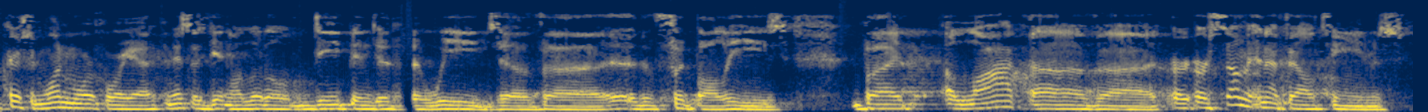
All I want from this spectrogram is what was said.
Christian, one more for you, and this is getting a little deep into the weeds of uh, the footballese, but a lot of, uh, or, or some NFL teams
